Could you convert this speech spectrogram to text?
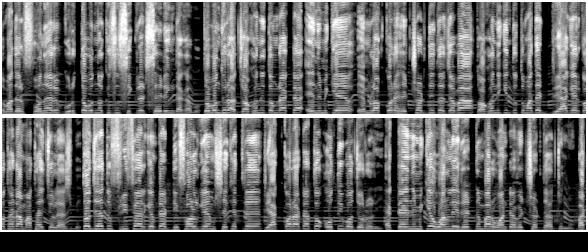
তোমাদের ফোনের গুরুত্বপূর্ণ কিছু সিক্রেট সেটিং দেখাবো। তো বন্ধুরা, যখনই তোমরা একটা এনিমিকে এম লক করে হেডশট দিতে যাবা, তখনই কিন্তু তোমাদের ড্র্যাগ এর কথাটা মাথায় চলে আসবে। তো যেহেতু ফ্রি ফায়ার গেমটা ডিফল্ট গেম সেক্ষেত্রে ড্র্যাগ করাটা তো অতীব জরুরি। একটা এনিমিকে only red number one tap headshot দেওয়ার জন্য। বাট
